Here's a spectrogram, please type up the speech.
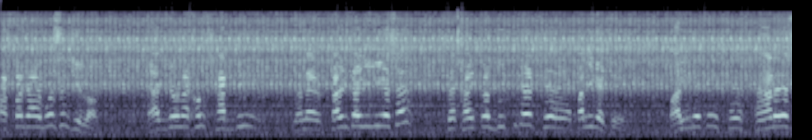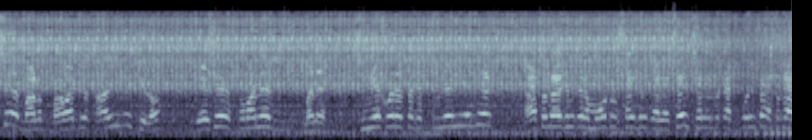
রাস্তা গায়ে বসেছিল একজন এখন সার্দি মানে টাইম টাইম দিয়েছে সে খানিকটা দূর থেকে সে পালিয়ে গেছে। পালিয়ে গেছে সে সাঁড়ে এসে বাবা- বাবার যে সাঁড়ি ছিল এসে সমানে মানে ছিঁড়ে করে তাকে তুলে নিয়ে যে এতটা এখানকার মোটর সাইকেল গেল সেই ছেলেটার কাছে পর্যন্ত এতটা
